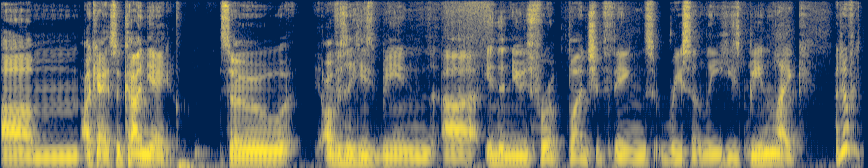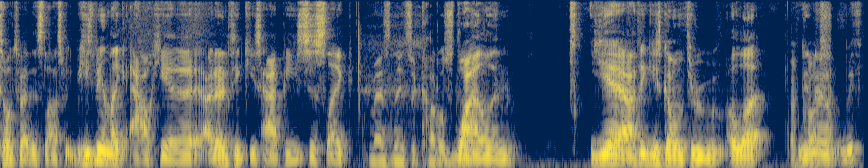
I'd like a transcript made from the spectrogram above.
Um, okay, so Kanye. So obviously he's been uh, in the news for a bunch of things recently. He's been like I don't know if we talked about this last week, but he's been like out here. I don't think he's happy. He's just like Mans needs a cuddle still. whiling. Yeah, I think he's going through a lot. Of you course. know, with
